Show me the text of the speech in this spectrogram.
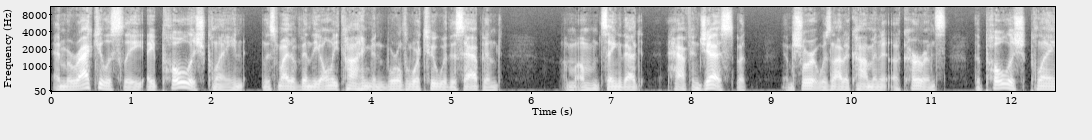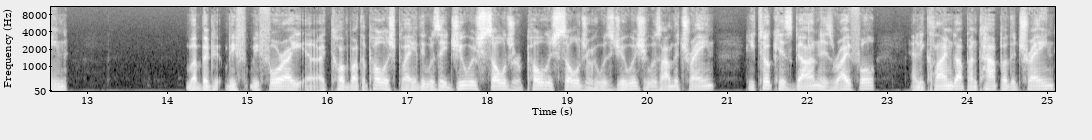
And miraculously, a Polish plane, this might have been the only time in World War II where this happened. I'm, I'm saying that half in jest, but I'm sure it was not a common occurrence. The Polish plane, but before I, I talk about the Polish plane, there was a Jewish soldier, Polish soldier who was Jewish, who was on the train. He took his gun, his rifle, and he climbed up on top of the train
